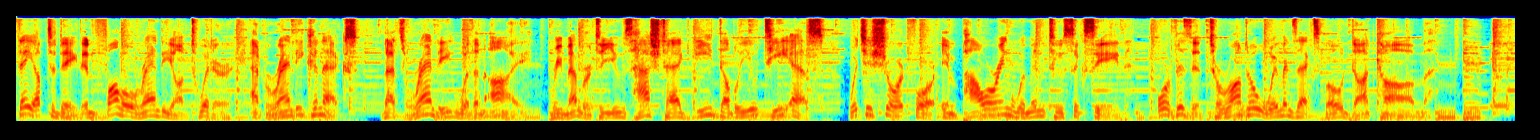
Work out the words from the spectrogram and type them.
Stay up to date and follow Randi on Twitter at Randi Connects. That's Randi with an I. Remember to use hashtag EWTS, which is short for Empowering Women to Succeed. Or visit TorontoWomen'sExpo.com.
